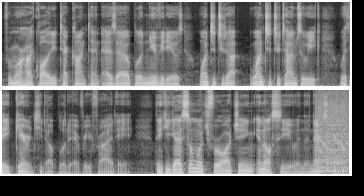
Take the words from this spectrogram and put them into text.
for more high quality tech content as I upload new videos one to two, one to two times a week with a guaranteed upload every Friday. Thank you guys so much for watching and I'll see you in the next one.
